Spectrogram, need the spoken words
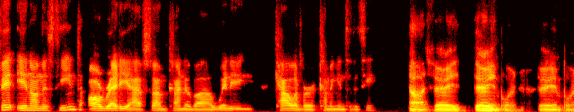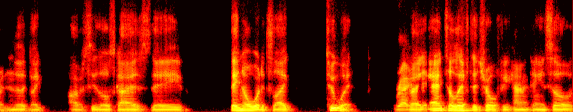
fit in on this team to already have some kind of uh, winning caliber coming into the team? Oh, it's very, very important. Very important. Like obviously those guys, they they know what it's like to win. Right. Right. And to lift the trophy kind of thing. So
